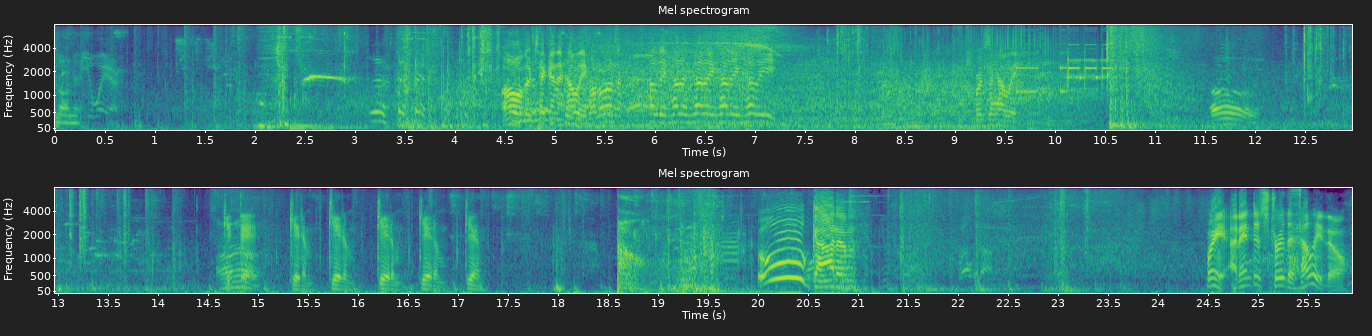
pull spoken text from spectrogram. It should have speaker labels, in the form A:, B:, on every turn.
A: I'm on it.
B: Oh, they're taking the heli. Hold on. Heli, heli, heli, heli, heli. Where's the heli?
A: Oh.
B: Get
A: Oh.
B: that. Get him, get him, get him, get him, get him. Boom. Ooh, got him. Wait, I didn't destroy the heli though.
